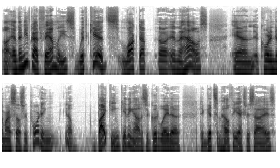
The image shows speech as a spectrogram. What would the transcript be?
Uh, and then you've got families with kids locked up uh, in the house, and according to Marcel's reporting, you know, biking, getting out is a good way to to get some healthy exercise,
